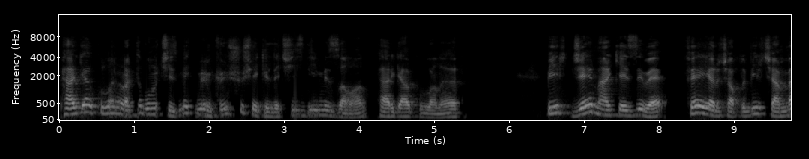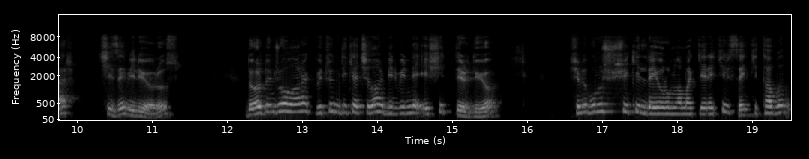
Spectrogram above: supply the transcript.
Pergel kullanarak da bunu çizmek mümkün. Şu şekilde çizdiğimiz zaman pergel kullanıp bir C merkezli ve F yarıçaplı bir çember çizebiliyoruz. Dördüncü olarak bütün dik açılar birbirine eşittir diyor. Şimdi bunu şu şekilde yorumlamak gerekirse kitabın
